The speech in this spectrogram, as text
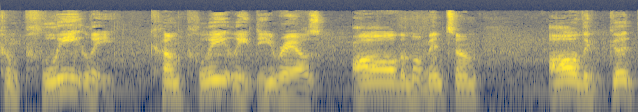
completely, completely derails all the momentum, all the good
